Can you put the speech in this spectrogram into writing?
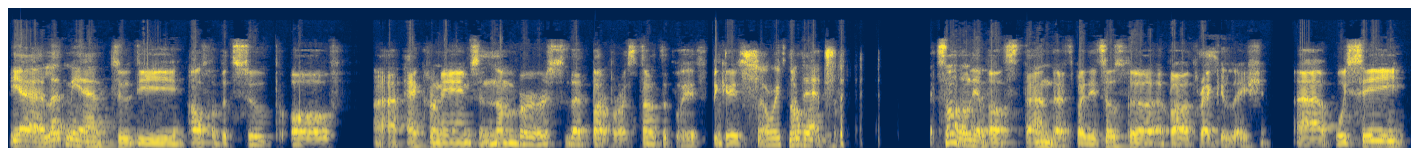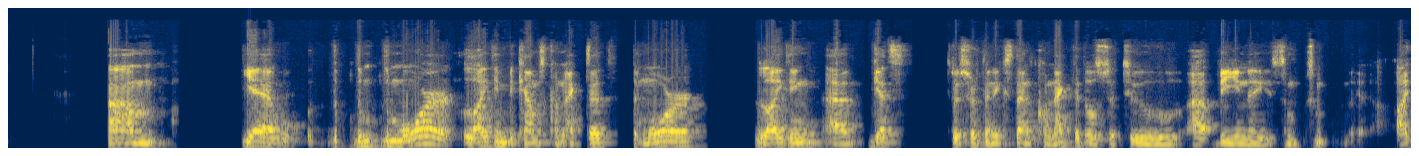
yeah, let me add to the alphabet soup of uh, acronyms and numbers that Barbara started with because sorry for that. it's not only about standards, but it's also about regulation. Uh, we see, um, yeah, the, the, the, more lighting becomes connected, the more lighting uh, gets to a certain extent connected also to uh, being a, some, some uh,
